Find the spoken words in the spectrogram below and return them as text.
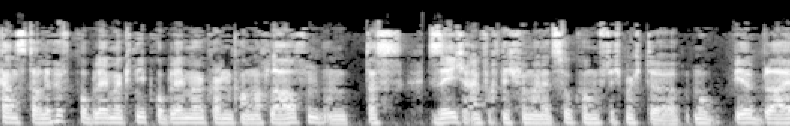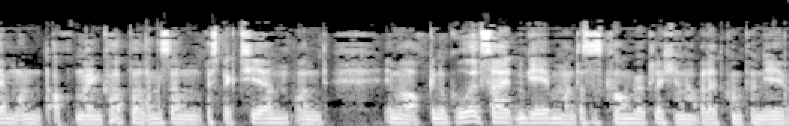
ganz tolle Hüftprobleme, Knieprobleme, können kaum noch laufen und das sehe ich einfach nicht für meine Zukunft. Ich möchte mobil bleiben und auch meinen Körper langsam respektieren und immer auch genug Ruhezeiten geben und das ist kaum möglich in einer Ballettkompanie,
